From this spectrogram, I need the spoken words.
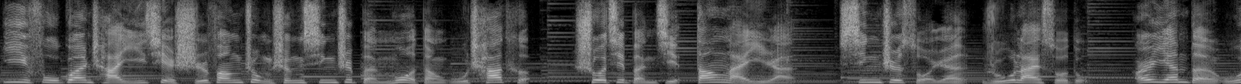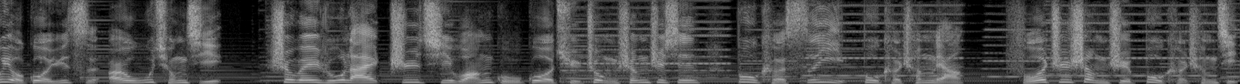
亦复观察一切十方众生心之本末等无差特，说其本际当来亦然。心之所缘，如来所睹，而言本无有过于此而无穷极，是为如来知其往古过去众生之心不可思议，不可称量。佛之圣智不可称计，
